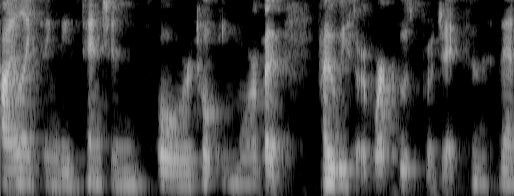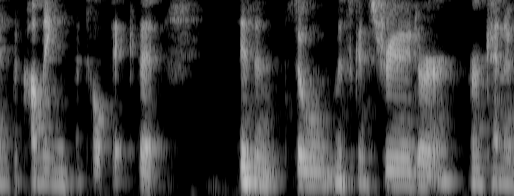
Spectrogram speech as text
highlighting these tensions or talking more about how we sort of work those projects and then becoming a topic that isn't so misconstrued or or kind of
